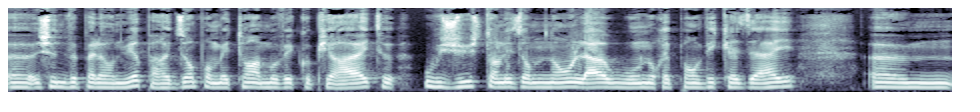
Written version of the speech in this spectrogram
Euh, je ne veux pas leur nuire, par exemple, en mettant un mauvais copyright euh, ou juste en les emmenant là où on n'aurait pas envie qu'elles aillent. Euh,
